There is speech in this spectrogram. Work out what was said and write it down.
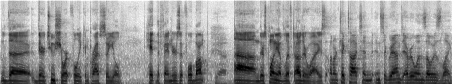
the they're too short fully compressed, so you'll hit the fenders at full bump. Yeah. Um, there's plenty of lift otherwise. on our TikToks and Instagrams, everyone's always like,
